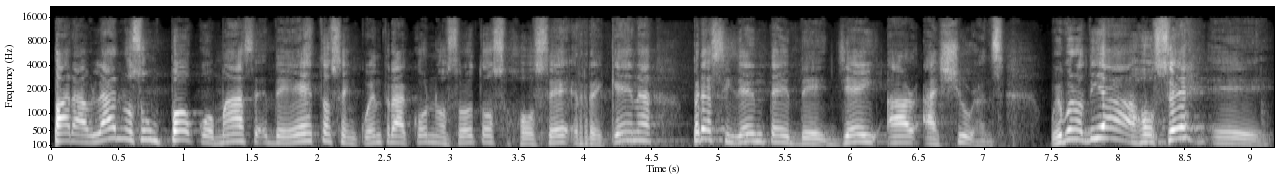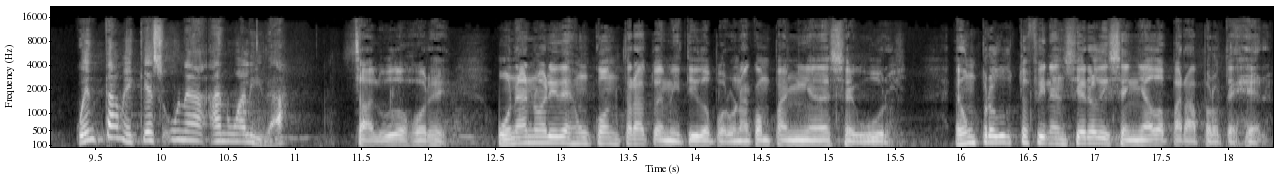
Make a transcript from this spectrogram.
Para hablarnos un poco más de esto se encuentra con nosotros José Requena, presidente de JR Assurance. Muy buenos días, José. Eh, cuéntame qué es una anualidad. Saludos, Jorge. Una anualidad es un contrato emitido por una compañía de seguros. Es un producto financiero diseñado para proteger,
